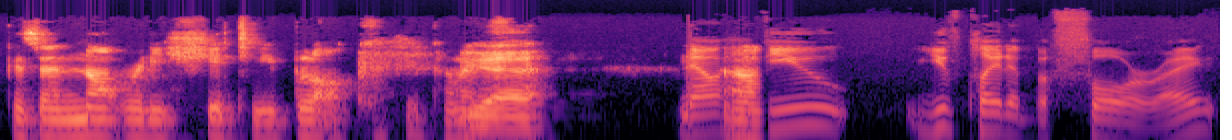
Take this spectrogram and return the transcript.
because they're not really shitty block. Kind of, Yeah. now Uh, have you you've played it before, right?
